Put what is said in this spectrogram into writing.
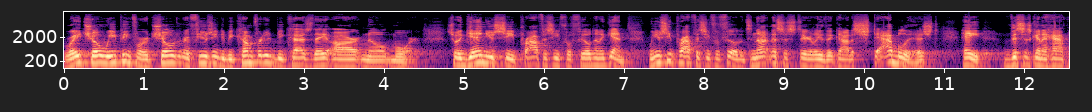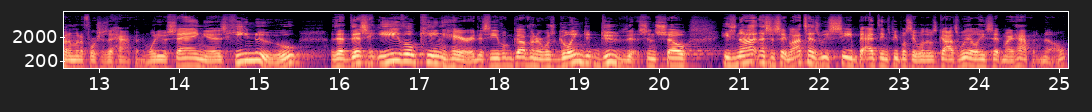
Rachel weeping for her children, refusing to be comforted because they are no more. So again, you see prophecy fulfilled. And again, when you see prophecy fulfilled, it's not necessarily that God established, hey, this is going to happen, I'm going to force this to happen. What he was saying is he knew that this evil King Herod, this evil governor, was going to do this. And so he's not necessarily, a lot of times we see bad things, people say, well, it was God's will, he said it might happen. No.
